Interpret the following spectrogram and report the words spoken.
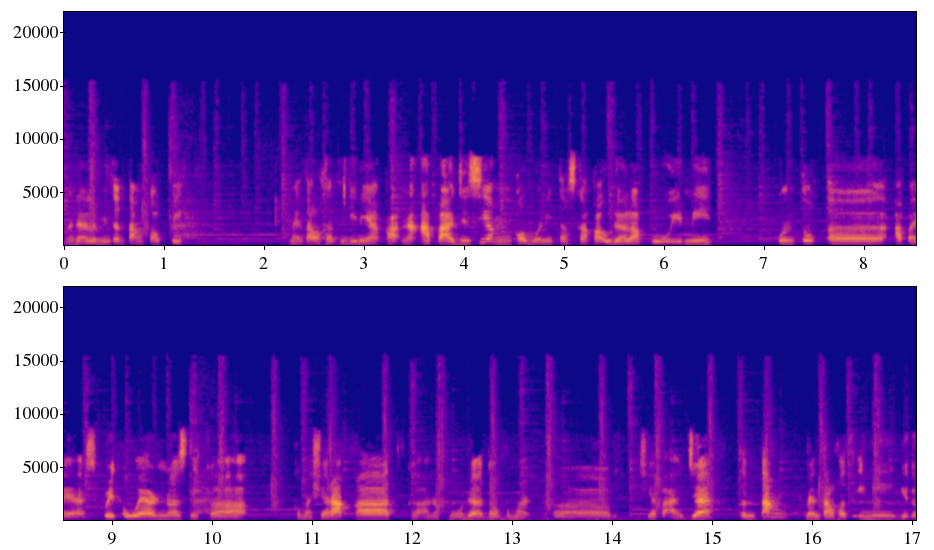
ngedalemin tentang topik mental health gini ya kak. Nah apa aja sih yang komunitas kakak udah lakuin nih untuk eh, apa ya spread awareness nih ke ke masyarakat, ke anak muda atau ke, ke siapa aja tentang mental health ini gitu.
